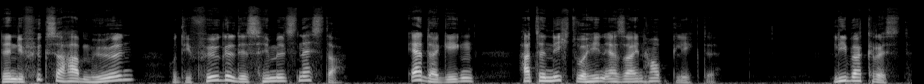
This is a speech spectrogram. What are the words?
Denn die Füchse haben Höhlen und die Vögel des Himmels Nester. Er dagegen hatte nicht, wohin er sein Haupt legte. Lieber Christ,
